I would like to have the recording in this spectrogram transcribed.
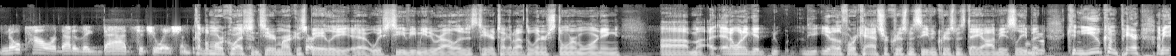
no power, that is a bad situation. A couple more questions here. Marcus Bailey, uh, Wish TV meteorologist here, talking about the winter storm warning. Um, and I want to get you know the forecast for Christmas Eve and Christmas Day, obviously. But can you compare? I mean,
